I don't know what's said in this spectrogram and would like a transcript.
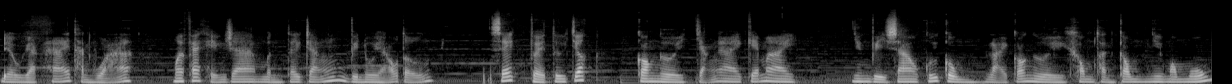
đều gặt hái thành quả mới phát hiện ra mình tay trắng vì nuôi ảo tưởng. Xét về tư chất, con người chẳng ai kém ai, nhưng vì sao cuối cùng lại có người không thành công như mong muốn?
